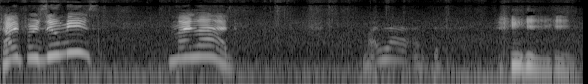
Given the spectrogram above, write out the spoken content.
time for zoomies, my lad. My lad.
